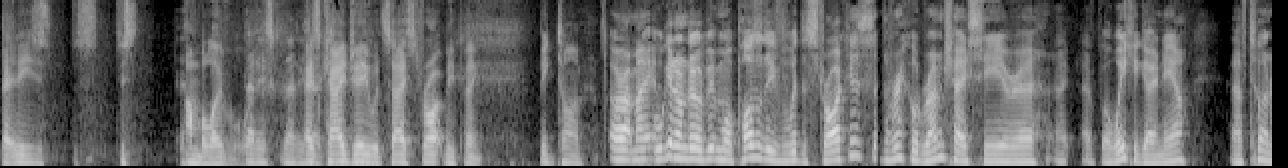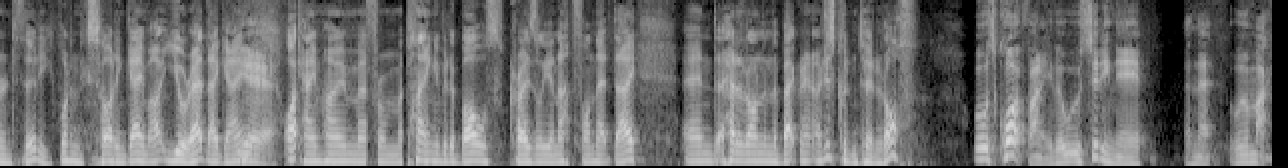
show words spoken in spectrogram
that is just, just unbelievable. That is- that is as KG would say, strike me pink. Big time. All right, mate. We'll get on to a bit more positive with the strikers. The record run chase here uh, a, a week ago now of 230. What an exciting game. Uh, You were at that game. Yeah. I came home uh, from playing a bit of bowls, crazily enough, on that day and had it on in the background. I just couldn't turn it off. Well, it's quite funny that we were sitting there and that we were muck,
